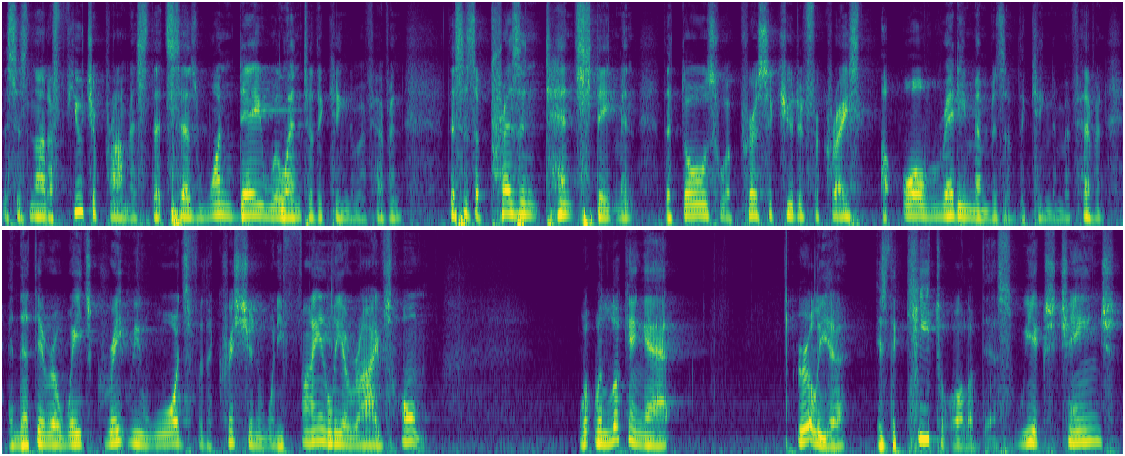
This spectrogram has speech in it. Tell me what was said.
This is not a future promise that says one day we'll enter the kingdom of heaven. This is a present tense statement that those who are persecuted for Christ are already members of the kingdom of heaven and that there awaits great rewards for the Christian when he finally arrives home. What we're looking at earlier is the key to all of this. We exchange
